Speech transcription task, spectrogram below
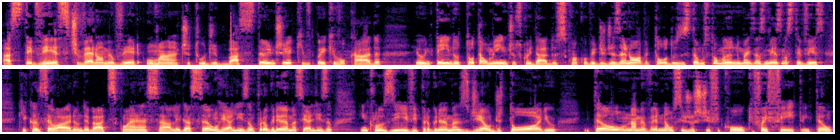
As TVs tiveram, a meu ver, uma atitude bastante equivocada. Eu entendo totalmente os cuidados com a Covid-19, todos estamos tomando, mas as mesmas TVs que cancelaram debates com essa alegação realizam programas, realizam inclusive programas de auditório. Então, na meu ver, não se justificou o que foi feito. Então,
